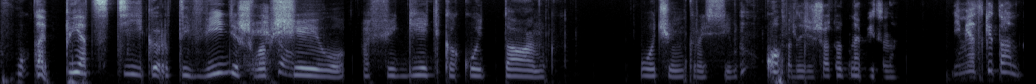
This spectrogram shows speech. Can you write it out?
Фу, капец, тигр, ты видишь вообще его? Офигеть, какой танк. Очень красиво. О, подожди, что тут написано? Немецкий танк.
